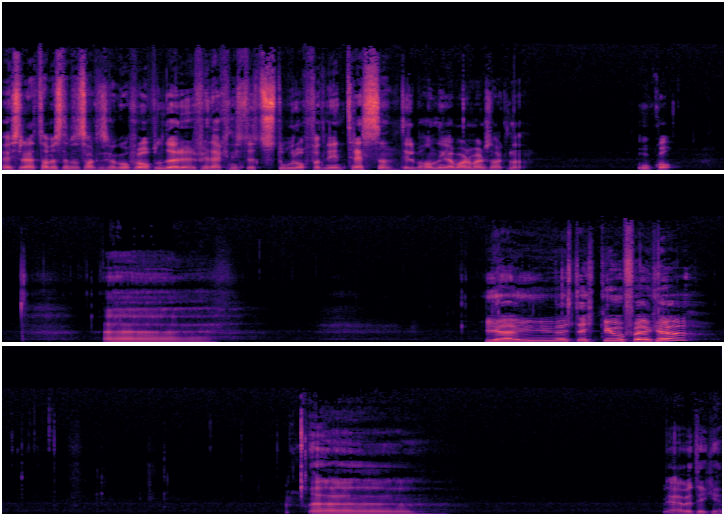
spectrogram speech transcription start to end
Høyesterett har bestemt at sakene skal gå for åpne dører, fordi det er knyttet stor offentlig interesse til behandling av barnevernssakene. OK. Uh, jeg vet ikke hvorfor jeg ikke Uh, jeg vet ikke.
